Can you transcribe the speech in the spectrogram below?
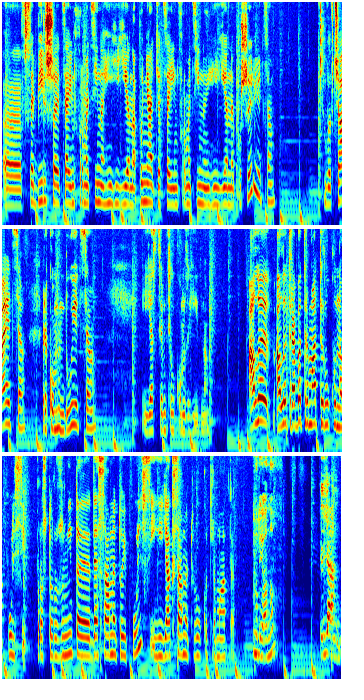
е, все більше ця інформаційна гігієна, поняття цієї інформаційної гігієни поширюється, вивчається, рекомендується. І я з цим цілком згідна. Але але треба тримати руку на пульсі, просто розуміти, де саме той пульс і як саме ту руку тримати. Мар'яна? Лян,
